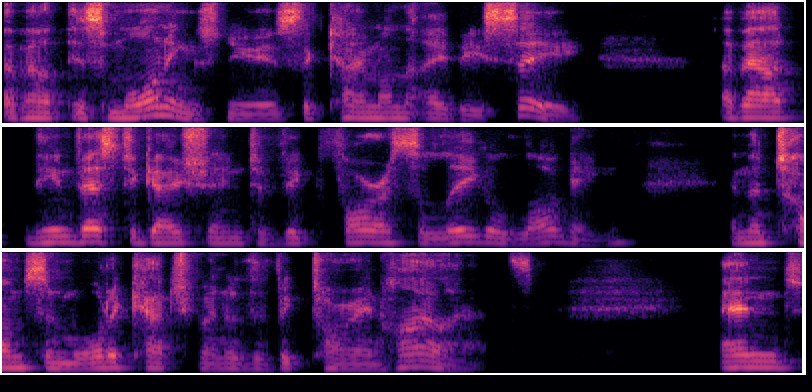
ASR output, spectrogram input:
about this morning's news that came on the ABC about the investigation into VicForests' illegal logging in the Thomson water catchment of the Victorian Highlands. And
